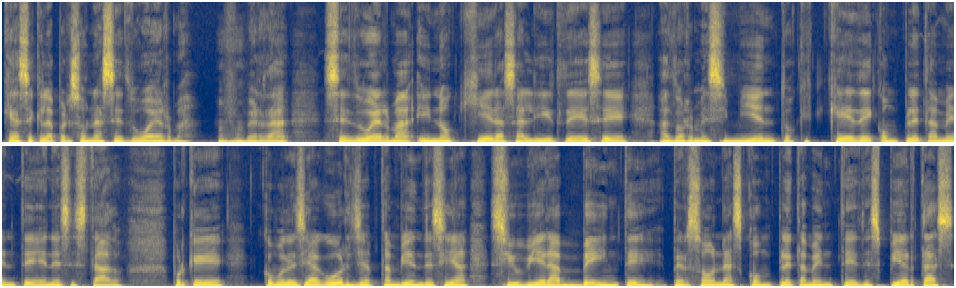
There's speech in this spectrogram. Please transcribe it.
Que hace que la persona se duerma, ¿verdad? Se duerma y no quiera salir de ese adormecimiento, que quede completamente en ese estado. Porque como decía Gurdjieff también, decía, si hubiera 20 personas completamente despiertas,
